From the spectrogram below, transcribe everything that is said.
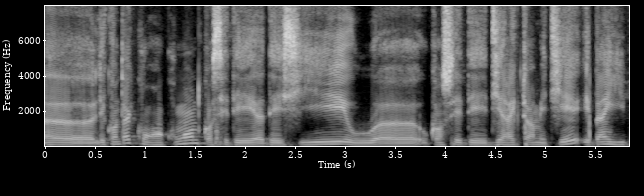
euh, les contacts qu'on rencontre quand c'est des, des SI ou, euh, ou quand c'est des directeurs métiers, et eh ben ils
